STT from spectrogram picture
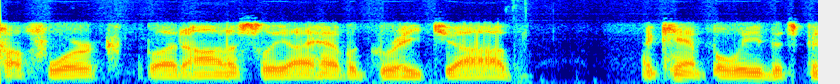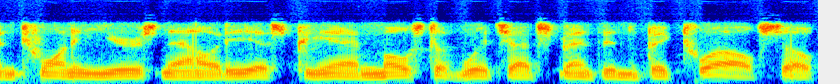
tough work. But honestly, I have a great job. I can't believe it's been 20 years now at ESPN, most of which I've spent in the Big 12. So,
